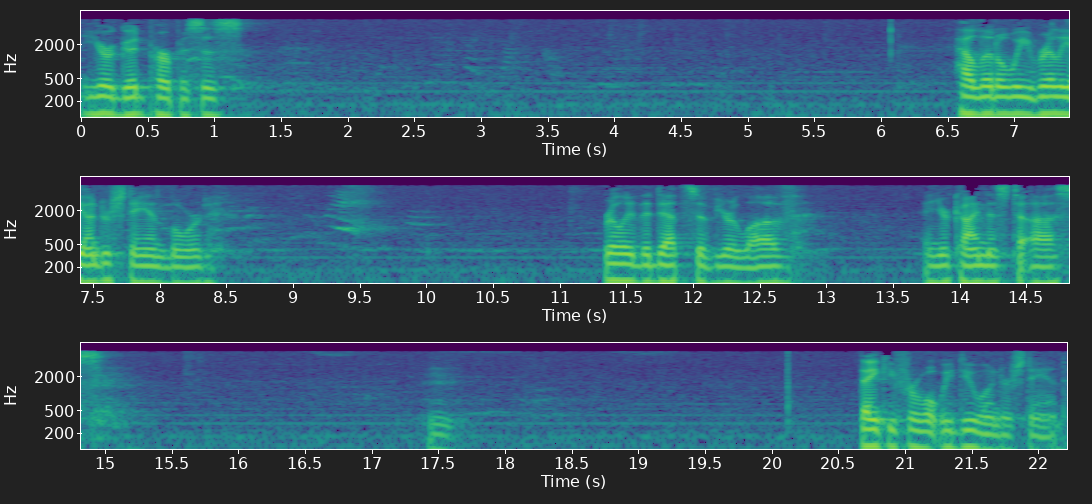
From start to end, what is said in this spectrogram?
your good purposes. How little we really understand, Lord. Really, the depths of your love and your kindness to us. Hmm. Thank you for what we do understand.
